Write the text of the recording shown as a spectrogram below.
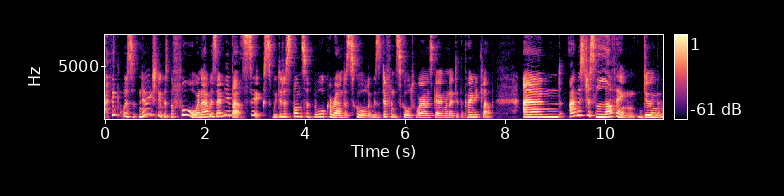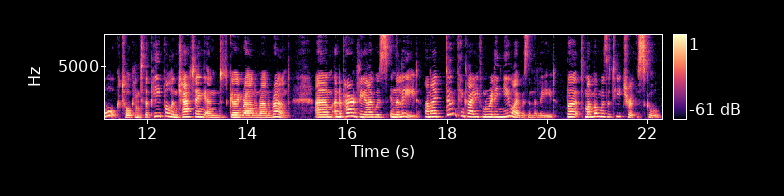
I think it was, no actually it was before when I was only about six. We did a sponsored walk around a school. It was a different school to where I was going when I did the pony club. And I was just loving doing the walk, talking to the people and chatting and going round and round and round. Um, and apparently I was in the lead. And I don't think I even really knew I was in the lead, but my mum was a teacher at the school.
